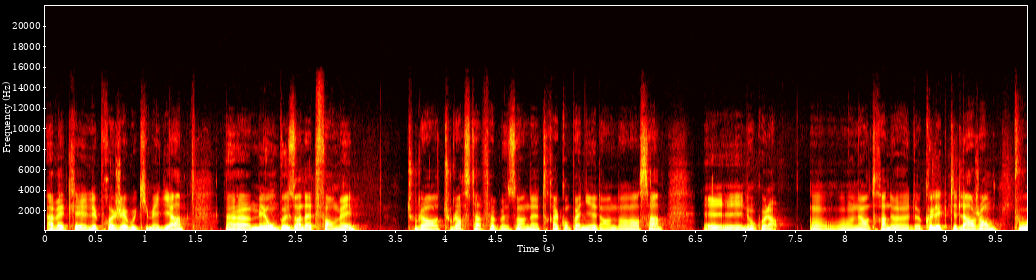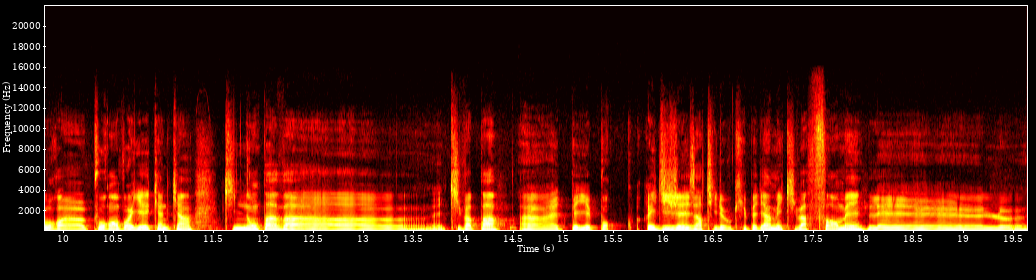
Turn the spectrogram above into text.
avec les, projets Wikimedia, euh, mais ont besoin d'être formés. Tout leur, tout leur staff a besoin d'être accompagné dans, dans, ça. Et, donc voilà, on, est en train de, collecter de l'argent pour, pour envoyer quelqu'un qui non pas va, qui va pas être payé pour rédiger les articles de Wikipédia, mais qui va former les, le,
